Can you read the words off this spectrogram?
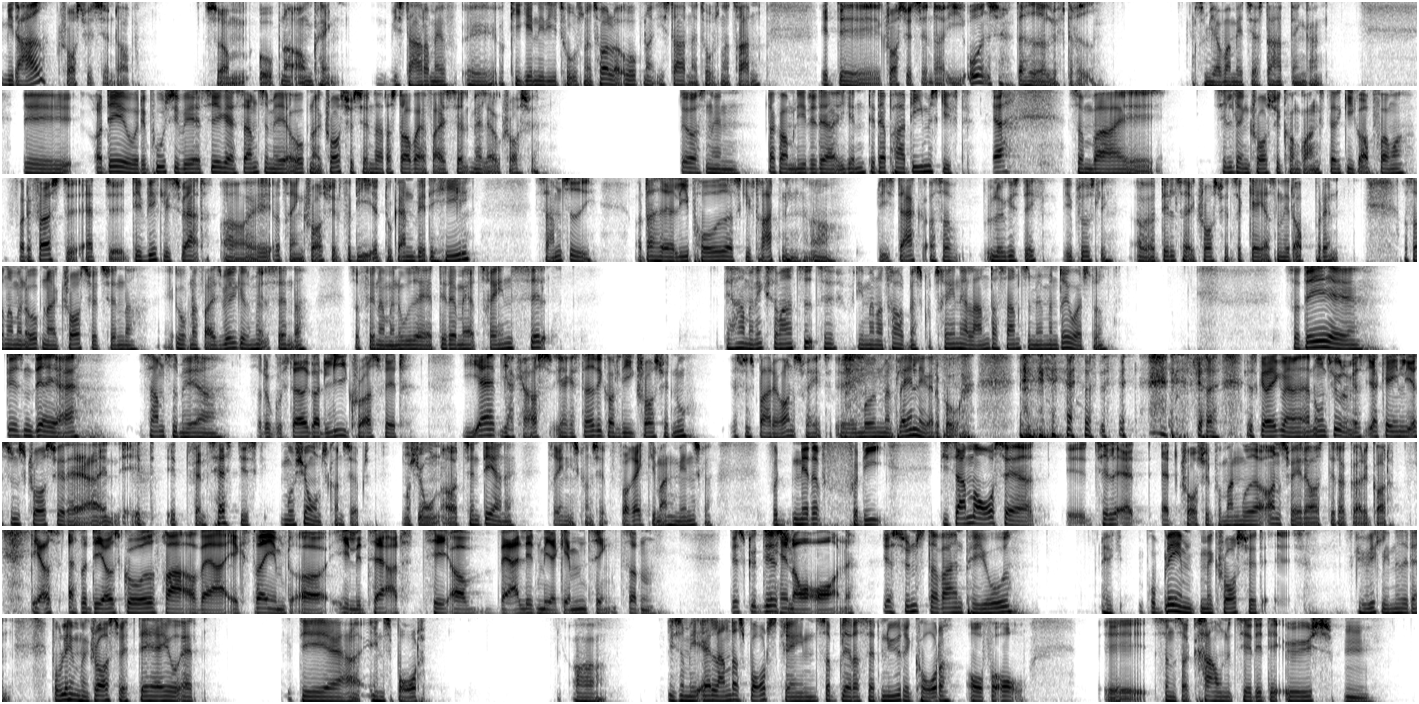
mit eget CrossFit-center op, som åbner omkring, vi starter med øh, at kigge ind i det i 2012 og åbner i starten af 2013, et øh, CrossFit-center i Odense, der hedder Løfteriet, som jeg var med til at starte dengang. Øh, og det er jo det pudsige ved, at cirka samtidig med, at jeg åbner et CrossFit-center, der stopper jeg faktisk selv med at lave CrossFit. Det var sådan en, der kom lige det der igen, det der paradigmeskift, ja. som var øh, til den CrossFit-konkurrence, der gik op for mig. For det første, at øh, det er virkelig svært at, øh, at træne CrossFit, fordi at du gerne vil det hele samtidig. Og der havde jeg lige prøvet at skifte retning og blive stærk, og så lykkedes det ikke lige pludselig at deltage i CrossFit, så gav jeg sådan lidt op på den. Og så når man åbner et CrossFit-center, åbner faktisk hvilket som helst center, så finder man ud af, at det der med at træne selv, det har man ikke så meget tid til, fordi man har travlt med at skulle træne alle andre samtidig med, at man driver et sted. Så det, øh, det er sådan der, jeg er. Samtidig med, at Så du kunne stadig godt lide CrossFit? ja, jeg kan, også, jeg kan stadigvæk godt lide CrossFit nu. Jeg synes bare, det er åndssvagt, øh, måden man planlægger det på. det, skal der, det skal der ikke være nogen tvivl om. Jeg, jeg, kan egentlig, jeg synes, CrossFit er en, et, et fantastisk motionskoncept. Motion og tenderende træningskoncept for rigtig mange mennesker. For, netop fordi de samme årsager øh, til, at, at CrossFit på mange måder er åndssvagt, er også det, der gør det godt. Det er, også, altså, det er også gået fra at være ekstremt og elitært til at være lidt mere gennemtænkt sådan Det, skal, det, hen over årene. Jeg synes, der var en periode. Ikke? Problemet med CrossFit, øh, skal vi virkelig ned i den? Problemet med CrossFit, det er jo, at det er en sport. Og ligesom i alle andre sportsgrene, så bliver der sat nye rekorder år for år. Øh, sådan så kravene til det, det øges. Mm.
